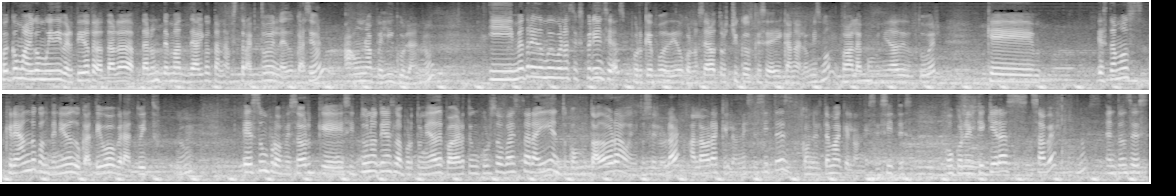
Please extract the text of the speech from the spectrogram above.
fue como algo muy divertido tratar de adaptar un tema de algo tan abstracto en la educación a una película, ¿no? Y me ha traído muy buenas experiencias porque he podido conocer a otros chicos que se dedican a lo mismo, toda la comunidad de youtuber, que estamos creando contenido educativo gratuito. Es un profesor que si tú no tienes la oportunidad de pagarte un curso, va a estar ahí en tu computadora o en tu celular a la hora que lo necesites, con el tema que lo necesites o con el que quieras saber. Entonces,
